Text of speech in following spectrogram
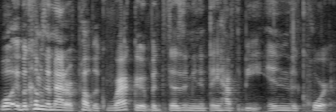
Well, it becomes a matter of public record, but it doesn't mean that they have to be in the court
